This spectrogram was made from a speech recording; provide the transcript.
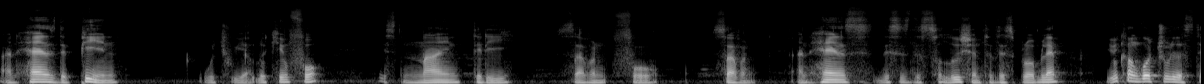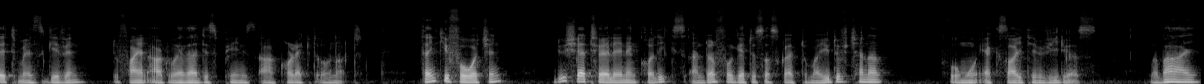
And hence the pin which we are looking for is 93747 and hence this is the solution to this problem. You can go through the statements given to find out whether these pins are correct or not. Thank you for watching. Do share to your learning colleagues and don't forget to subscribe to my youtube channel for more exciting videos. Bye bye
